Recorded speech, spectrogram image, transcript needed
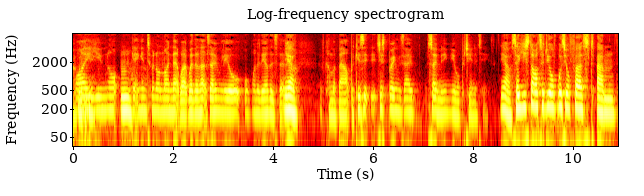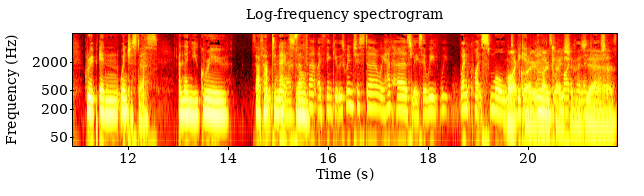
why, are you not getting into an online network? Whether that's only or, or one of the others that Yeah. have come about, because it, it just brings out so many new opportunities. Yeah. So you started your, was your first um, group in Winchester Yes. and then you grew Southampton next? Yeah, or- so that, I think it was Winchester. We had Hursley, so we, we went quite small Micro to begin with, sort of locations, micro yeah. locations,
